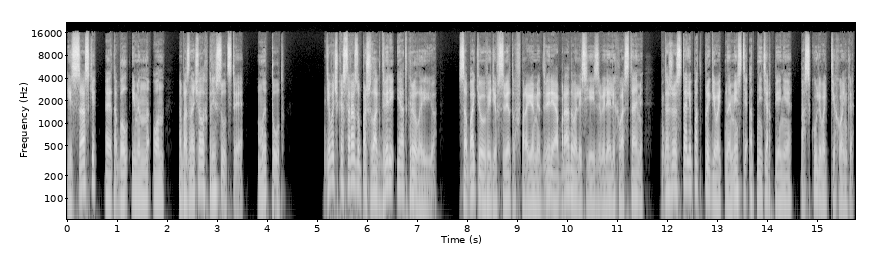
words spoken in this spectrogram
и Саски, это был именно он, обозначал их присутствие. «Мы тут». Девочка сразу пошла к двери и открыла ее. Собаки, увидев Свету в проеме двери, обрадовались ей, завиляли хвостами. Даже стали подпрыгивать на месте от нетерпения, поскуливать тихонько.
